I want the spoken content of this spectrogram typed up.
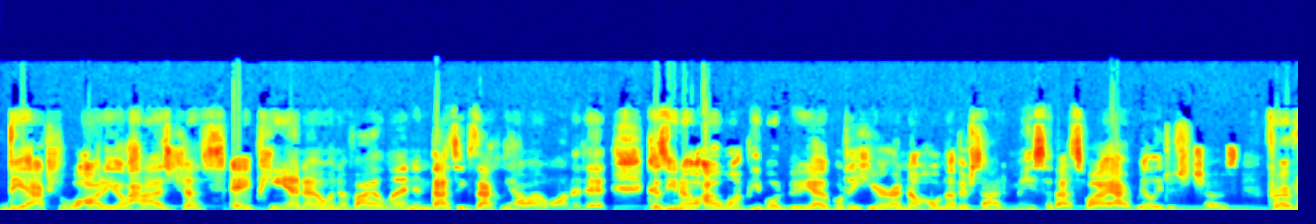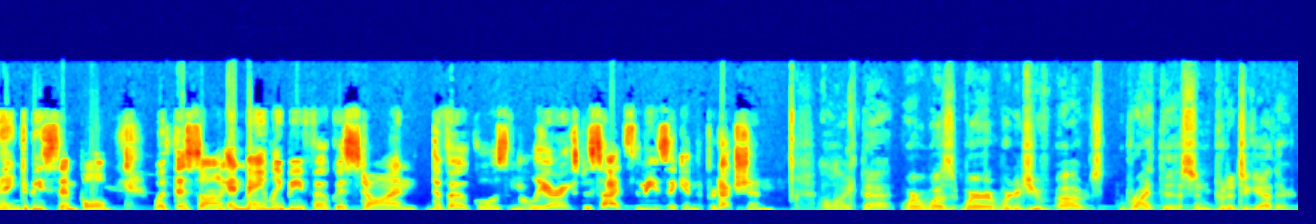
the actual audio has just a piano and a violin, and that's exactly how I wanted it. Because, you know, I want people to be able to hear a whole nother side of me. So that's why I really just chose for everything to be simple with this song and mainly be focused on the vocals and the lyrics besides the music and the production. I like that. Where was where where did you uh, write this and put it together?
